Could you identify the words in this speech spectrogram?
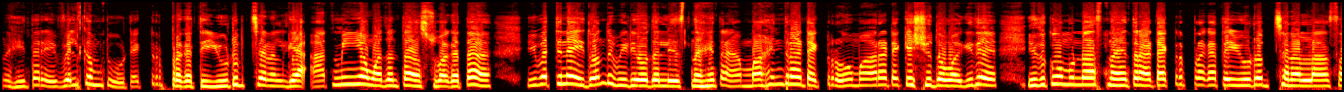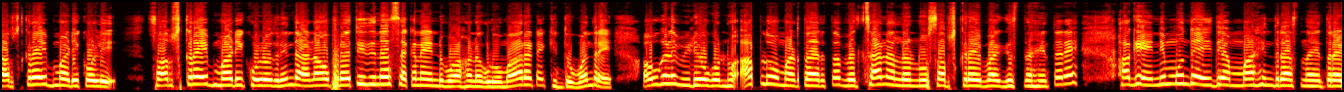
ಸ್ನೇಹಿತರೆ welcome to Tractor Pragati YouTube ಚಾನಲ್ಗೆ ಆತ್ಮೀಯವಾದಂತಹ ಸ್ವಾಗತ. ಇವತ್ತಿನ ಇದೊಂದು ವಿಡಿಯೋದಲ್ಲಿ ಸ್ನೇಹಿತರ, ಮಹೇಂದ್ರ ಟ್ಯಾಕ್ಟ್ರು ಮಾರಾಟಕ್ಕೆ ಶುದ್ಧವಾಗಿದೆ. ಇದಕ್ಕೂ ಮುನ್ನ ಸ್ನೇಹಿತರ ಟ್ಯಾಕ್ಟರ್ ಪ್ರಗತಿ ಯೂಟ್ಯೂಬ್ ಚಾನಲ್ನ ಸಬ್ಸ್ಕ್ರೈಬ್ ಮಾಡಿಕೊಳ್ಳಿ. ಸಬ್ಸ್ಕ್ರೈಬ್ ಮಾಡಿಕೊಳ್ಳೋದ್ರಿಂದ ನಾವು ಪ್ರತಿದಿನ ಸೆಕೆಂಡ್ ಹ್ಯಾಂಡ್ ವಾಹನಗಳು ಮಾರಾಟಕ್ಕಿದ್ದು ಬಂದರೆ, ಅವುಗಳ ವಿಡಿಯೋಗಳನ್ನು ಅಪ್ಲೋಡ್ ಮಾಡ್ತಾ ಇರ್ತವೆ ಚಾನಲ್ ಅನ್ನು ಸಬ್ಸ್ಕ್ರೈಬ್ ಆಗಿ ಸ್ನೇಹಿತರೆ. ಹಾಗೆ ನಿಮ್ಮ ಮುಂದೆ ಇದೆ ಮಹೇಂದ್ರ ಸ್ನೇಹಿತರ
